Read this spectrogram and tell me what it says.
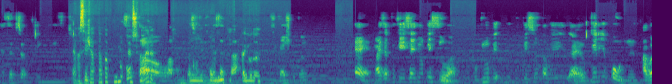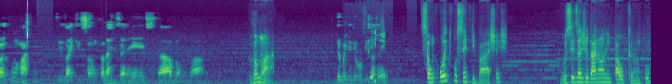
recepcionar. É, você já tava com o bolso, não receptar era? a publicação com receptar, que caiu da. ficar escutando. É, mas é porque isso é de uma pessoa. O de uma pessoa talvez. É, eu queria outro, né? Agora de uma máquina. E vai que são canais diferentes e tal, blá blá blá. Vamos lá. Deu pra entender o que eu quis fazer? São 8% de baixas. Vocês ajudaram a limpar o campo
